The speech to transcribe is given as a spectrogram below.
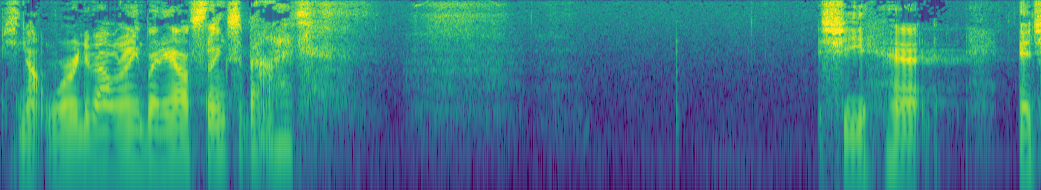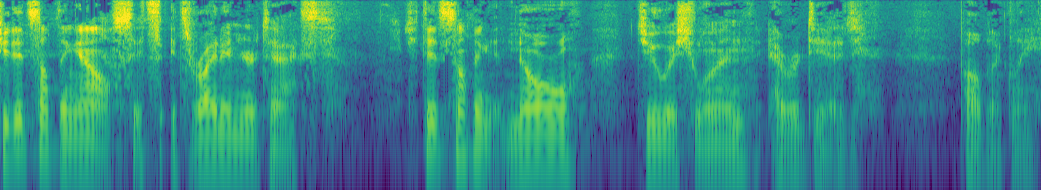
She's not worried about what anybody else thinks about it. She had, and she did something else. It's, it's right in your text. She did something that no Jewish woman ever did publicly.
